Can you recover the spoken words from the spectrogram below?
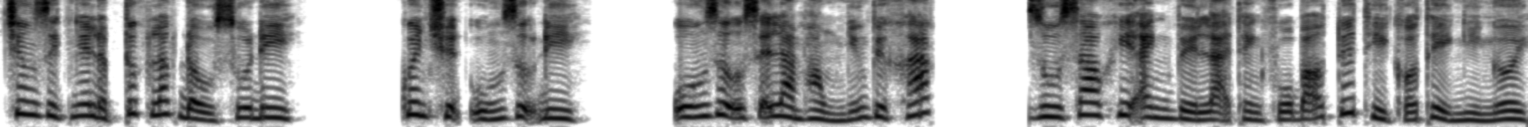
Trương Dịch ngay lập tức lắc đầu xua đi, quên chuyện uống rượu đi, uống rượu sẽ làm hỏng những việc khác. Dù sao khi anh về lại thành phố Bão Tuyết thì có thể nghỉ ngơi,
